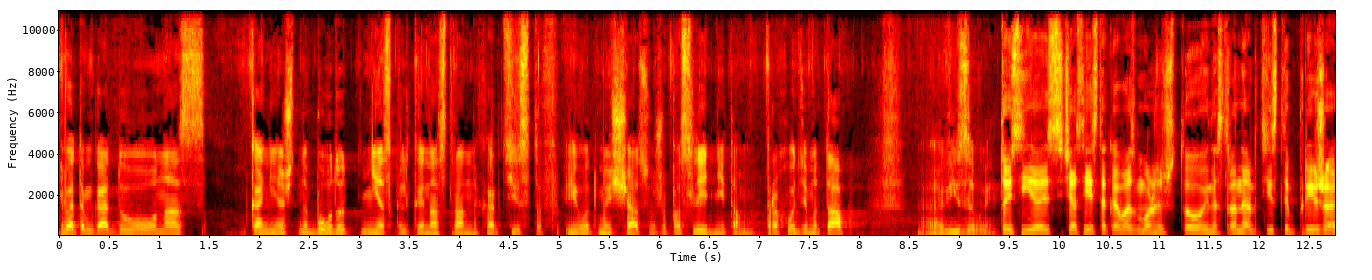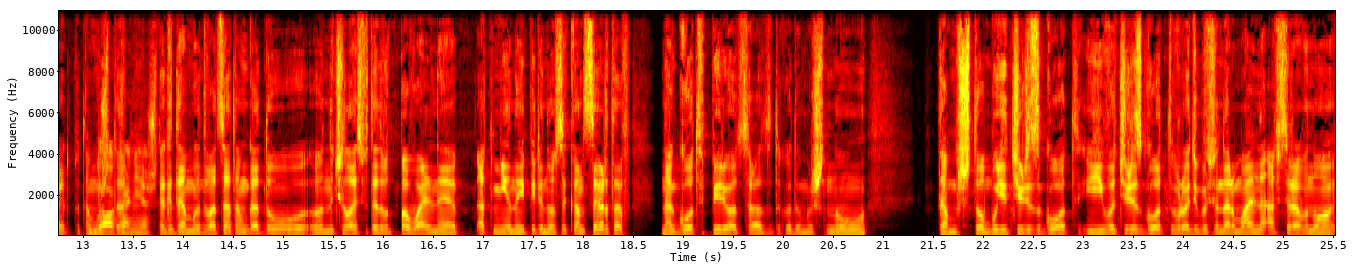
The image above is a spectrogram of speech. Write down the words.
И в этом году у нас конечно, будут несколько иностранных артистов, и вот мы сейчас уже последний там проходим этап, визовый. То есть сейчас есть такая возможность, что иностранные артисты приезжают, потому да, что конечно. когда мы в 2020 году э, началась вот эта вот повальная отмена и переносы концертов, на год вперед сразу такой думаешь, ну, там, что будет через год? И вот через год вроде бы все нормально, а все равно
